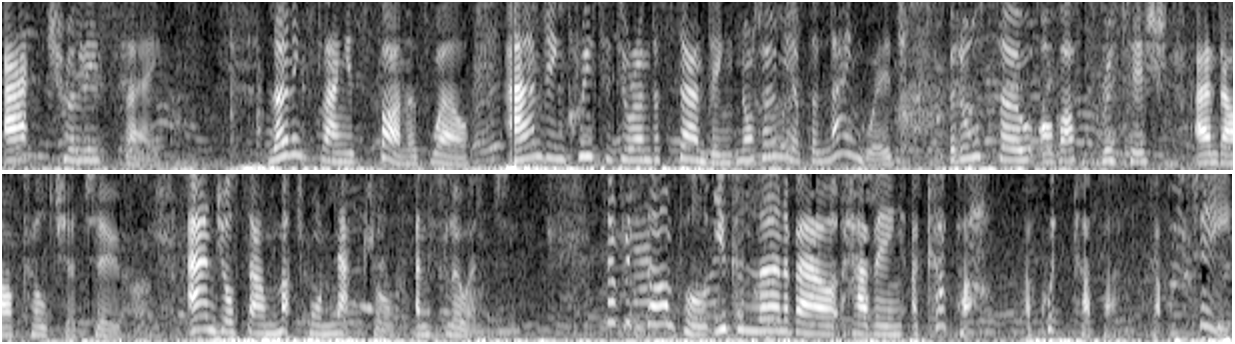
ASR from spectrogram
actually say. Learning slang is fun as well and increases your understanding not only of the language but also of us British and our culture too. And you'll sound much more natural and fluent. So for example, you can learn about having a cuppa, a quick cuppa, cup of tea,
